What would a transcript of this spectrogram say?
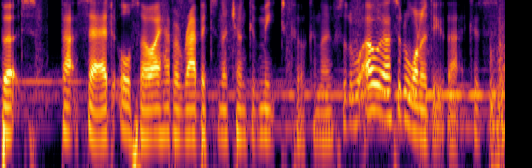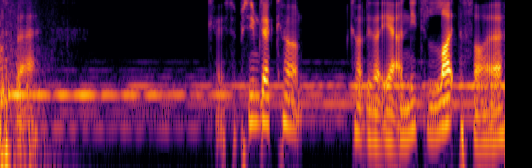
But that said, also I have a rabbit and a chunk of meat to cook, and I sort of oh I sort of want to do that because it's there. Okay, so presumably I can't can't do that yet. I need to light the fire,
